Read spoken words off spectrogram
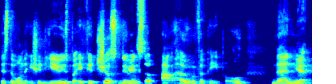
is the one that you should use. But if you're just doing yeah. stuff at home for people, then yeah.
